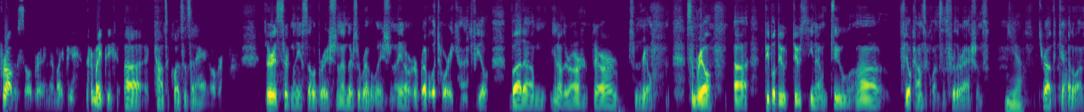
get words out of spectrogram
for all this celebrating, there might be there might be uh, consequences in a hangover. There is certainly a celebration, and there's a revelation, you know, a revelatory kind of feel. But um, you know, there are there are some real, some real uh, people do do you know do uh, feel consequences for their actions. Yeah, throughout the catalog.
